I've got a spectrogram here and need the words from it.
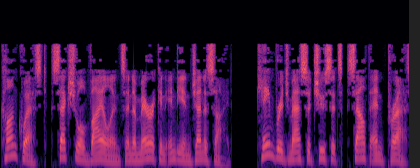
Conquest, Sexual Violence and American Indian Genocide. Cambridge, Massachusetts, South End Press.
